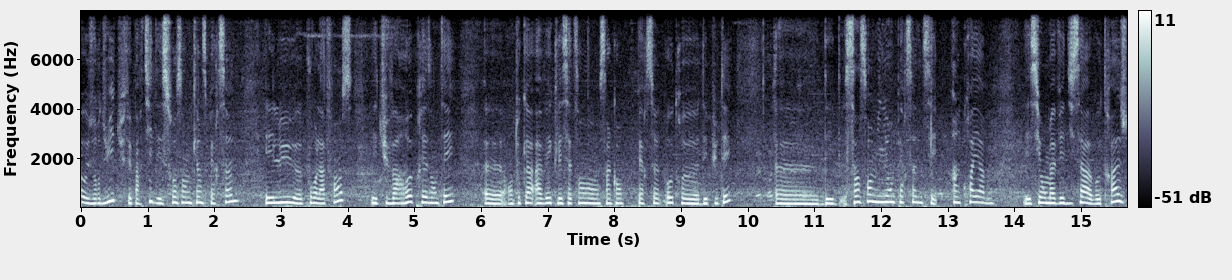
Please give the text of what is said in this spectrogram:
Aujourd'hui, tu fais partie des 75 personnes élues pour la France et tu vas représenter euh, en tout cas avec les 750 personnes, autres députés, euh, des, 500 millions de personnes, c'est incroyable. Et si on m'avait dit ça à votre âge,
